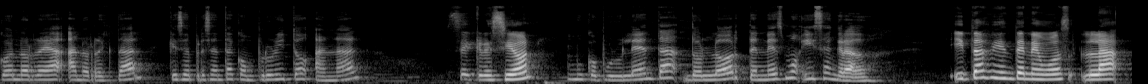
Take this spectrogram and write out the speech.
gonorrea anorrectal que se presenta con prurito anal, secreción mucopurulenta, dolor, tenesmo y sangrado. Y también tenemos la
